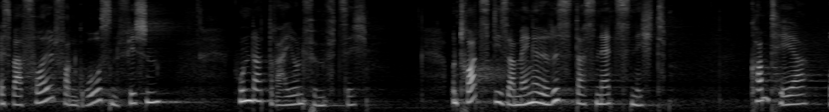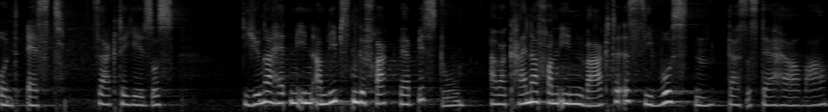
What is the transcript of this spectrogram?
Es war voll von großen Fischen, 153. Und trotz dieser Menge riss das Netz nicht. Kommt her und esst, sagte Jesus. Die Jünger hätten ihn am liebsten gefragt, wer bist du? Aber keiner von ihnen wagte es, sie wussten, dass es der Herr war.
